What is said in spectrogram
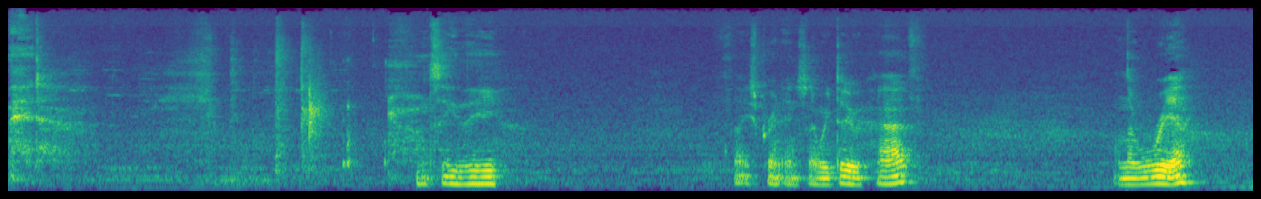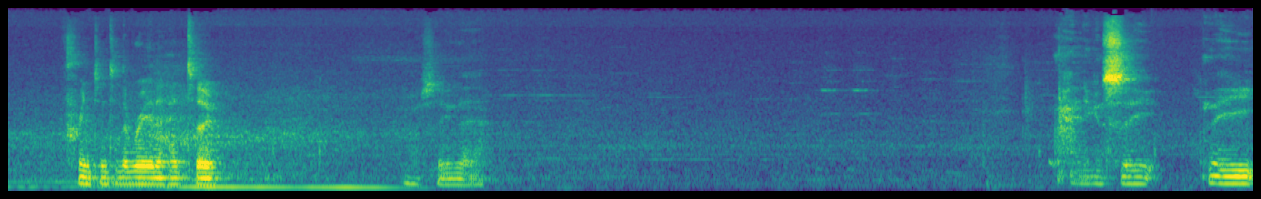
head. And see the face printing. So we do have on the rear, print into the rear of the head too. see there. And you can see the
